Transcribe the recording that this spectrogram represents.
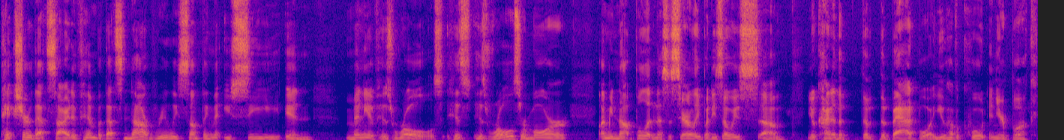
picture that side of him but that's not really something that you see in many of his roles. His his roles are more, I mean, not Bullitt necessarily, but he's always, um, you know, kind of the, the the bad boy. You have a quote in your book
